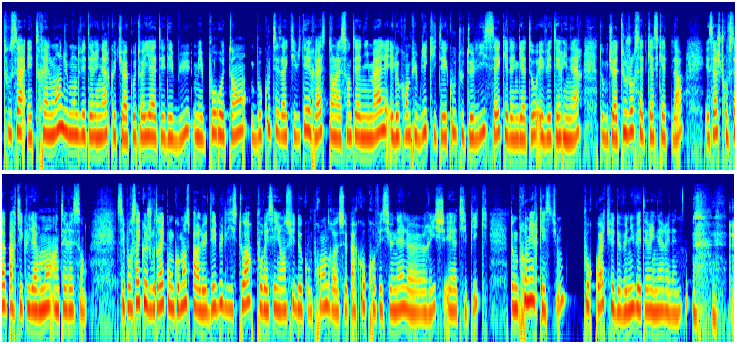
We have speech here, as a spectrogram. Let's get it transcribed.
Tout ça est très loin du monde vétérinaire que tu as côtoyé à tes débuts, mais pour autant, beaucoup de ces activités restent dans la santé animale et le grand public qui t'écoute ou te lit sait qu'Hélène Gâteau est vétérinaire, donc tu as toujours cette casquette-là, et ça je trouve ça particulièrement intéressant. C'est pour ça que je voudrais qu'on commence par le début de l'histoire pour essayer ensuite de comprendre ce parcours professionnel euh, riche et atypique. Donc première question, pourquoi tu es devenue vétérinaire, Hélène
